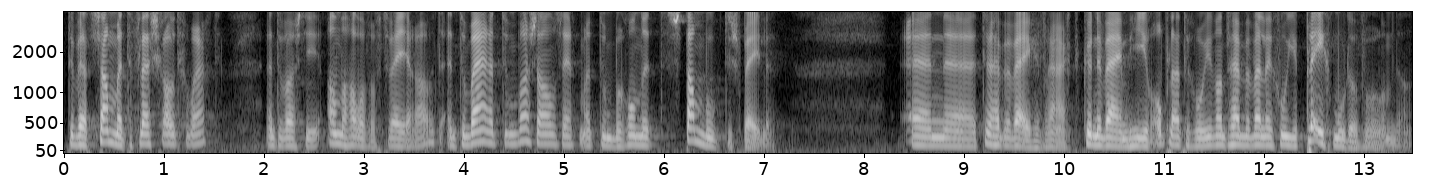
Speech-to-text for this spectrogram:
toen werd Sam met de fles grootgebracht. En toen was hij anderhalf of twee jaar oud. En toen, waren, toen was al, zeg maar, toen begon het stamboek te spelen. En toen hebben wij gevraagd, kunnen wij hem hier op laten groeien? Want we hebben wel een goede pleegmoeder voor hem dan.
